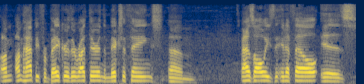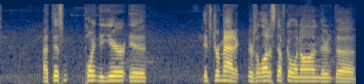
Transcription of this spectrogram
I'm, I'm happy for Baker. They're right there in the mix of things. Um, as always, the NFL is at this point in the year, it it's dramatic. There's a lot of stuff going on. There, the,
